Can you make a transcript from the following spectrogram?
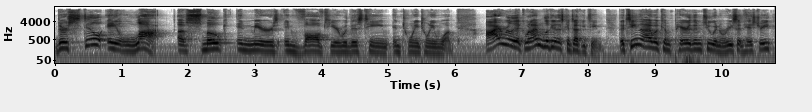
There's still a lot of smoke and mirrors involved here with this team in 2021. I really like when I'm looking at this Kentucky team, the team that I would compare them to in recent history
